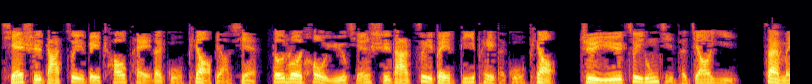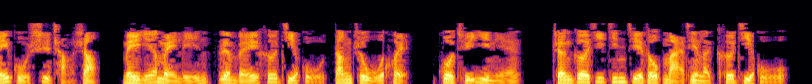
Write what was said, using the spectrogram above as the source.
前十大最被超配的股票表现都落后于前十大最被低配的股票。至于最拥挤的交易，在美股市场上，美银美林认为科技股当之无愧。过去一年，整个基金界都买进了科技股。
